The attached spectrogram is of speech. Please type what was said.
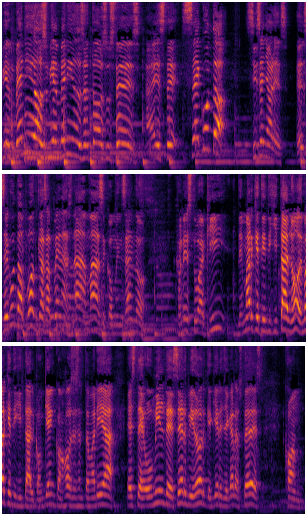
bienvenidos, bienvenidos a todos ustedes a este segundo, sí señores, el segundo podcast apenas nada más comenzando con esto aquí de marketing digital, ¿no? De marketing digital. ¿Con quién? Con José Santamaría, este humilde servidor que quiere llegar a ustedes con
